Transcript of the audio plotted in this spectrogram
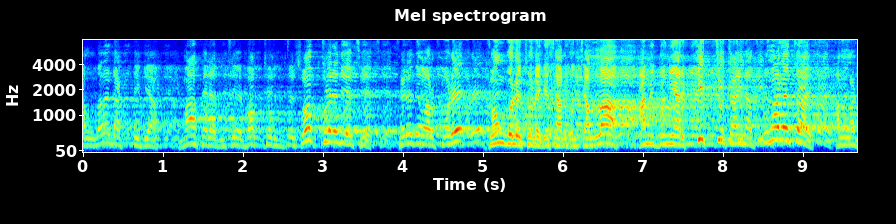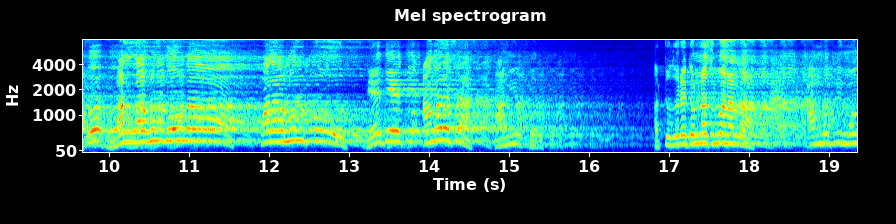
আল্লাহরে ডাকতে গিয়া মা ফেরা দিচ্ছে বাপ ছেড়ে দিচ্ছে সব ছেড়ে দিয়েছে। ছেড়ে দেওয়ার পরে জঙ্গলে চলে গেছে আর বলছে, আল্লাহ, আমি দুনিয়ার কিচ্ছু চাই না, তোমারে চাই। আল্লাহ তো আল্লাহুল মৌলা পালাহুল হে যেহেতু আমার আশা আমিও করব। আর তো জোরে কন্যা সুবান আল্লাহ আমরা যদি মন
